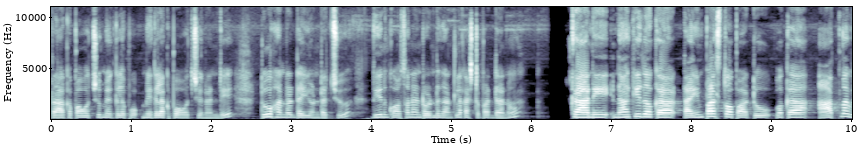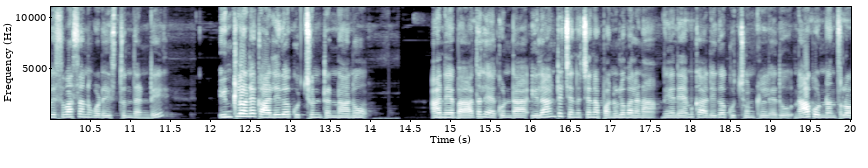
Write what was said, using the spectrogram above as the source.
రాకపోవచ్చు మిగలపో మిగలకపోవచ్చునండి. టూ హండ్రెడ్ అయ్యి ఉండొచ్చు. దీనికోసం నేను రెండు గంటలు కష్టపడ్డాను. కానీ నాకు ఇది ఒక టైంపాస్తో పాటు ఒక ఆత్మవిశ్వాసాన్ని కూడా ఇస్తుందండి. ఇంట్లోనే ఖాళీగా కూర్చుంటున్నాను. అనే బాధ లేకుండా ఇలాంటి చిన్న చిన్న పనుల వలన నేనేం ఖాళీగా కూర్చుంటలేదు. నాకు ఉన్నంతలో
